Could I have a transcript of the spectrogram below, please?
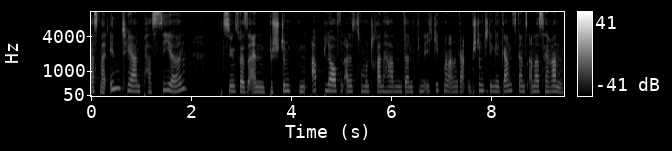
erstmal intern passieren, beziehungsweise einen bestimmten Ablauf und alles drum und dran haben, dann finde ich, geht man an bestimmte Dinge ganz, ganz anders heran.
